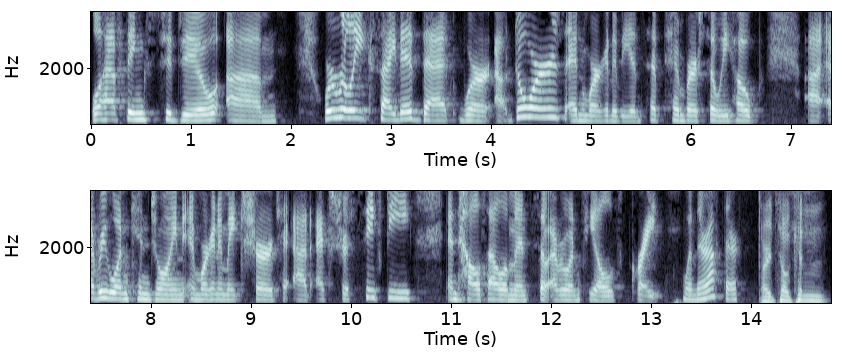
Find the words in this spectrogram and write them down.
We'll have things to do. Um, we're really excited that we're outdoors and we're going to be in September. So we hope uh, everyone can join and we're going to make sure to add extra safety and health elements so everyone feels great when they're out there. All right. So can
